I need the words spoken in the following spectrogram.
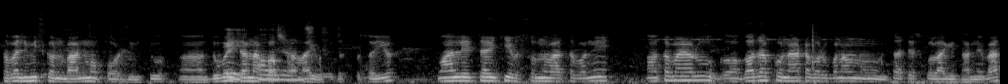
तपाईँले मिस गर्नुभयो भने म पढिदिन्छु। दुवैजना पक्षलाई हो जस्तो छ यो। उहाँले चाहिँ के सोध्नु भएको छ भने तपाईँहरू गजबको नाटकहरू बनाउनुहुन्छ त्यसको लागि धन्यवाद।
